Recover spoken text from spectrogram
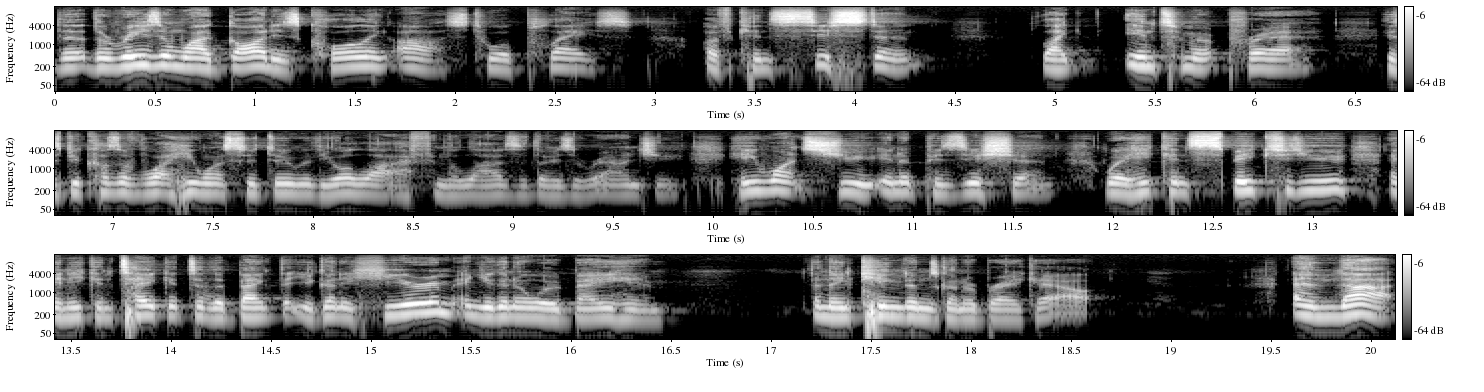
The, the reason why God is calling us to a place of consistent, like intimate prayer is because of what He wants to do with your life and the lives of those around you. He wants you in a position where He can speak to you and He can take it to the bank that you're going to hear Him and you're going to obey Him. And then kingdom's going to break out. And that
